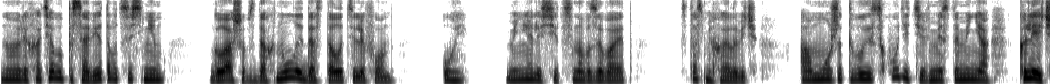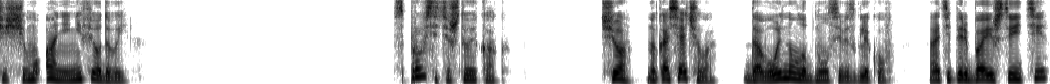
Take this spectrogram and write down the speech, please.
Ну или хотя бы посоветоваться с ним. Глаша вздохнула и достала телефон. Ой, меня Лисицына вызывает. Стас Михайлович, а может, вы сходите вместо меня к лечащему Ане Нефёдовой? Спросите, что и как. Чё, накосячила? Довольно улыбнулся Визгляков. А теперь боишься идти?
